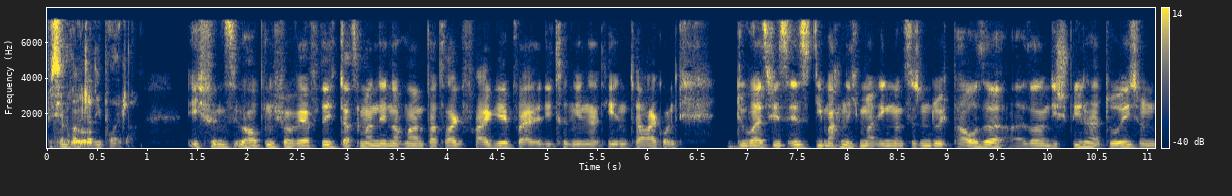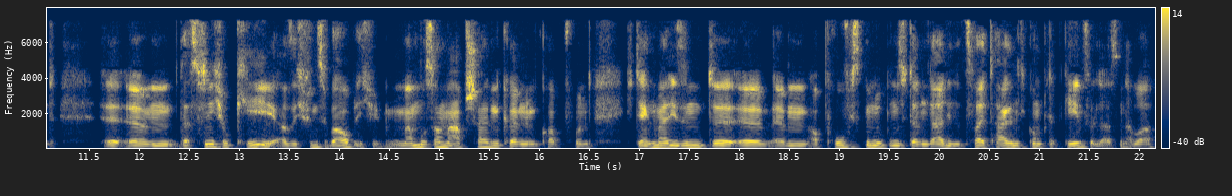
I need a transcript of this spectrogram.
bisschen also, holter die Polter. Ich finde es überhaupt nicht verwerflich, dass man den nochmal ein paar Tage freigibt, weil die trainieren halt jeden Tag und du weißt, wie es ist, die machen nicht mal irgendwann zwischendurch Pause, sondern die spielen halt durch und äh, ähm, das finde ich okay. Also ich finde es überhaupt, ich, man muss auch mal abschalten können im Kopf und ich denke mal, die sind äh, äh, auch Profis genug, um sich dann da diese zwei Tage nicht komplett gehen zu lassen. Aber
